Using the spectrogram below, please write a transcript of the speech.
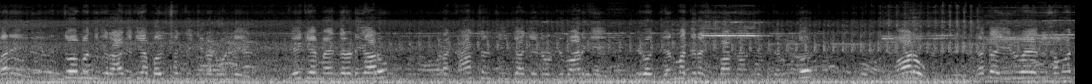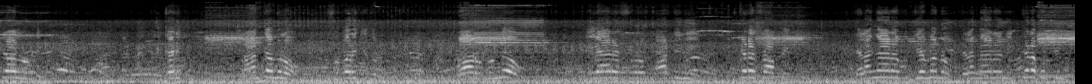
మరి ఎంతోమందికి రాజకీయ భవిష్యత్తు ఇచ్చినటువంటి కేకే మహేందర్ రెడ్డి గారు మన కాన్స్టెంట్ ఇన్ఛార్జ్ అయినటువంటి వారికి ఈరోజు జన్మదిన శుభాకాంక్షలు తెలుపుతూ వారు గత ఇరవై ఐదు సంవత్సరాల నుండి ఇక్కడి ప్రాంతంలో సుపరిచితులు. వారు ముందు టీఆర్ఎస్ పార్టీని ఇక్కడ స్థాపించి తెలంగాణ ఉద్యమను తెలంగాణను ఇక్కడ పుట్టించి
